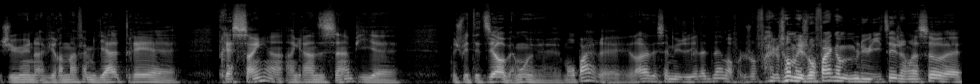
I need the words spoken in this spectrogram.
j'ai eu un environnement familial très, euh, très sain en, grandissant. Puis euh, je m'étais dit, ah ben moi, mon père, il a l'air de s'amuser là-dedans. Je vais faire, mais je vais faire comme lui. J'aimerais ça.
